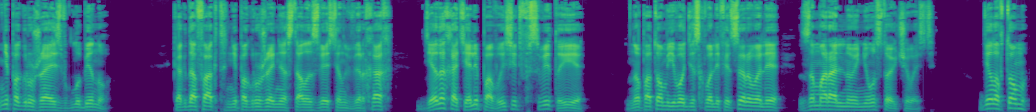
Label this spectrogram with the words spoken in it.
не погружаясь в глубину. Когда факт непогружения стал известен в верхах, деда хотели повысить в святые, но потом его дисквалифицировали за моральную неустойчивость. Дело в том,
